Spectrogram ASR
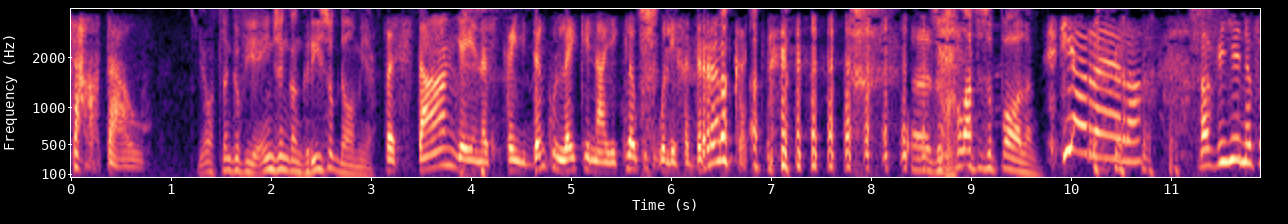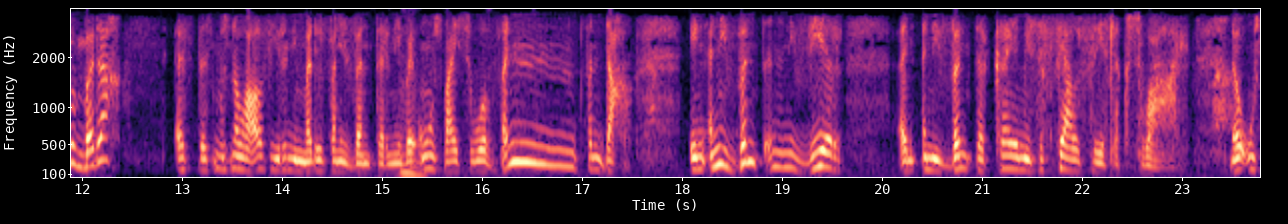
sag te hou. Ja, klink of jy engine kan grease ook daarmee. Verstaan jy en as kan jy dink hoe lyk jy na jy kloukiesolie gedrink het? uh, so glad soos 'n paling. Ja, regtig. maar wie jy nou vanmiddag is dis mos nou half hier in die middel van die winter. By hmm. ons waai so wind vandag. En in die wind en in die weer in in die winter kry jy mense vel vreeslik swaar. Nou ons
